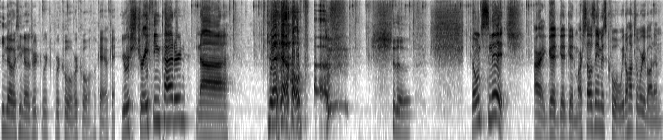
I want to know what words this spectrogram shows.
he knows. He knows. We're, we're, we're cool. We're cool. Okay, okay. Your strafing pattern? Nah. Get help. Shut up. Don't snitch. All right, good, good, good. Marcel's name is cool. We don't have to worry about him.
